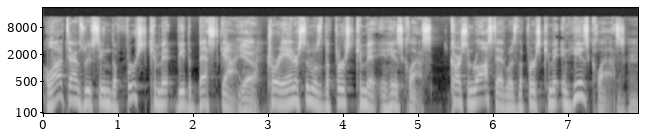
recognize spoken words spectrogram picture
A lot of times we've seen the first commit be the best guy. Yeah. Troy Anderson was the first commit in his class. Carson Rostad was the first commit in his class. Mm-hmm.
